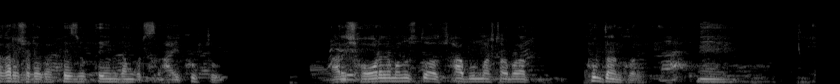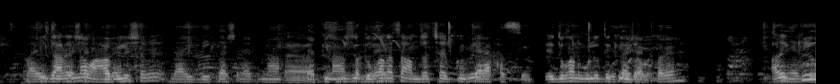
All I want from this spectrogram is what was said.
এগারোশো টাকা ফেসবুক থেকে ইনকাম করছে। আয় খুব তো। আরে শহরের মানুষ তো সাবুন মাস্টার পাড়া খুব দান করে। হুম। ভাই জানেন না। মাহাবিলের সামনে? ভাই বিকাশ অ্যাড না কিছু কিছু দোকান আছে আমজাদ সাহেব আমি কইবে প্যারা খাচ্ছি। এই দোকানগুলোতে কেউ যাবে করেন। আরে কেউ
